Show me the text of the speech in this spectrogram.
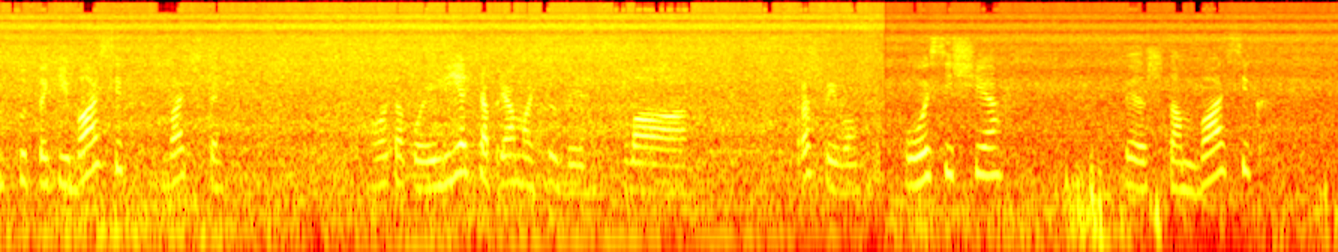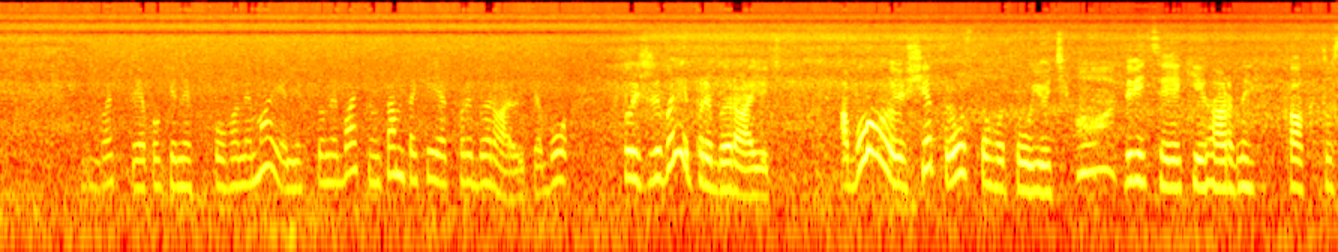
Ось тут такий басик, бачите? Отакий. Лється прямо сюди. Клас. Красиво. Ось іще. Теж там басик. Бачите, я поки ні в кого немає, ніхто не бачить, ну там таке, як прибирають. Або хтось живе і прибирають, або ще просто готують. О, дивіться, який гарний кактус.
